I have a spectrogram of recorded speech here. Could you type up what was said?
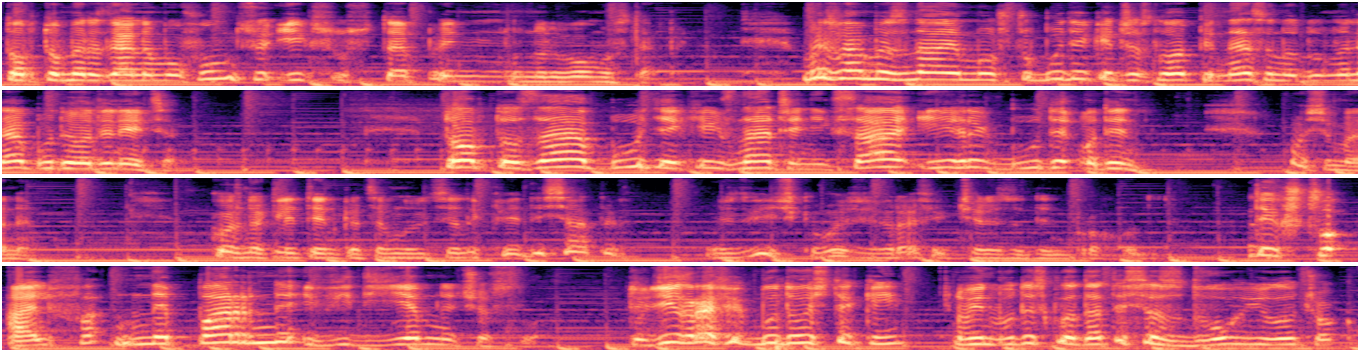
Тобто ми розглянемо функцію x у степень у нульовому степені. Ми з вами знаємо, що будь-яке число піднесено до нуля буде одиниця. Тобто за будь-яких значень x, y буде 1. Ось у мене. Кожна клітинка це в 0,5. Ось двічка, ось графік через один проходить. Якщо альфа непарне від'ємне число, тоді графік буде ось такий. Він буде складатися з двох гілочок.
